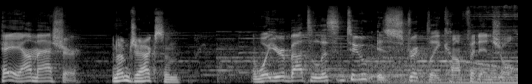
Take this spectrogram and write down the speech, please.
Hey, I'm Asher, And I'm Jackson. and what you're about to listen to is strictly confidential.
